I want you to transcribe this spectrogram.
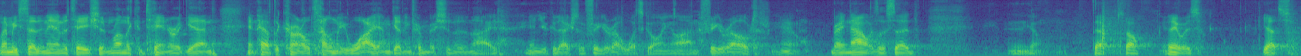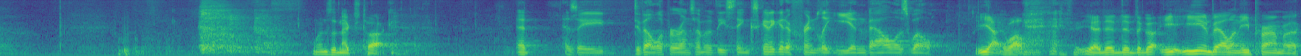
let me set an annotation, run the container again, and have the kernel tell me why I'm getting permission denied. And you could actually figure out what's going on, figure out, you know, right now, as I said, you know, that, so, anyways, yes. When's the next talk? And as a developer on some of these things, going to get a friendly EINVAL as well. Yeah, well, yeah, the, the, the, E- EINVAL and EPERM are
